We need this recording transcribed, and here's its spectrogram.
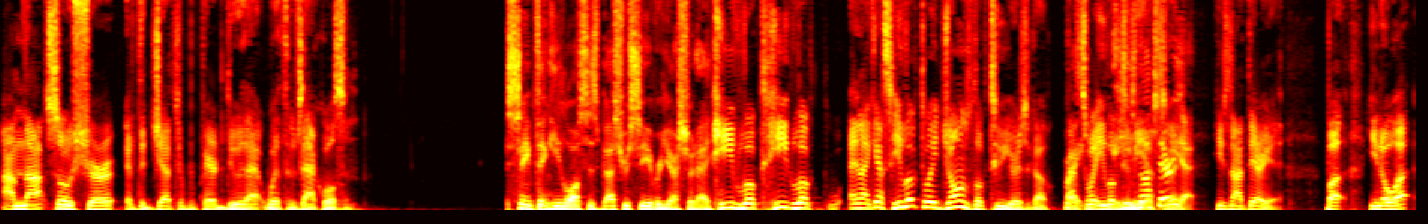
I'm not so sure if the Jets are prepared to do that with Zach Wilson. Same thing. He lost his best receiver yesterday. He looked, he looked, and I guess he looked the way Jones looked two years ago. That's Right. the way he looked to He's me not there yesterday. yet. He's not there yet. But you know what?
